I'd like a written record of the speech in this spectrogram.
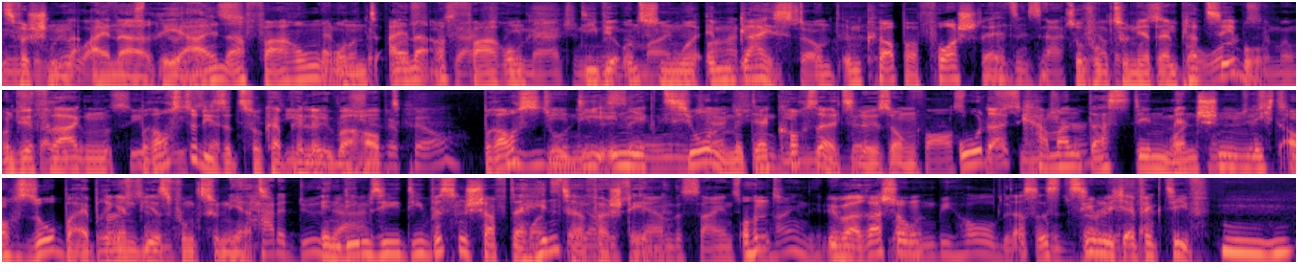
zwischen einer realen Erfahrung und eine Erfahrung, die wir uns nur im Geist und im Körper vorstellen. So funktioniert ein Placebo. Und wir fragen, brauchst du diese Zuckerpille überhaupt? Brauchst du die Injektion mit der Kochsalzlösung? Oder kann man das den Menschen nicht auch so beibringen, wie es funktioniert? Indem sie die Wissenschaft dahinter verstehen. Und Überraschung, das ist ziemlich effektiv. Mhm.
